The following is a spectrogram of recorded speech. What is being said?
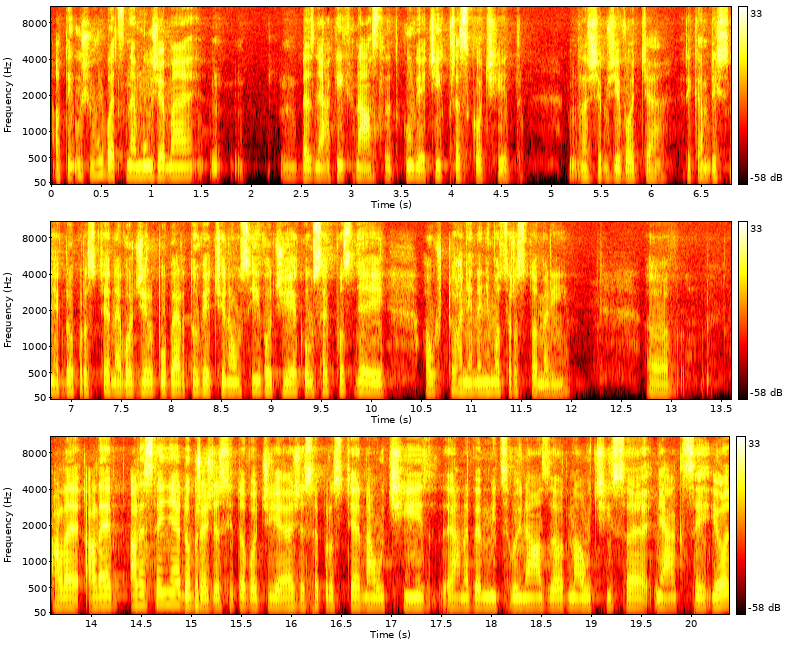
a ty už vůbec nemůžeme bez nějakých následků větších přeskočit v našem životě. Říkám, když si někdo prostě nevodžil pubertu, většinou si ji odžije kousek později a už to ani není moc roztomilý. Eh, ale, ale, ale stejně je dobře, že si to odžije, že se prostě naučí, já nevím, mít svůj názor, naučí se nějak si jo,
